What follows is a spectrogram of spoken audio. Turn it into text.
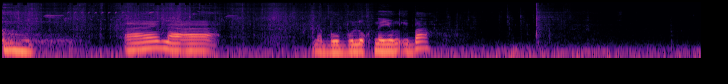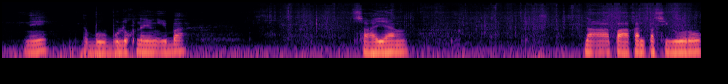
Ay, na nabubulok na yung iba. Ni, nabubulok na yung iba. Sayang. Naapakan pa siguro.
